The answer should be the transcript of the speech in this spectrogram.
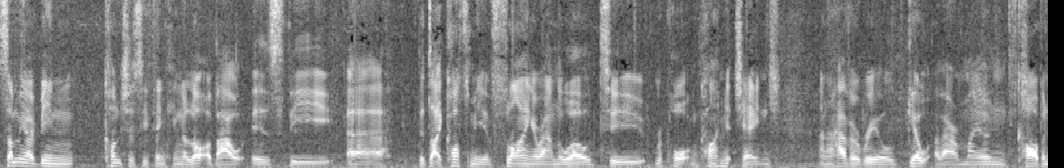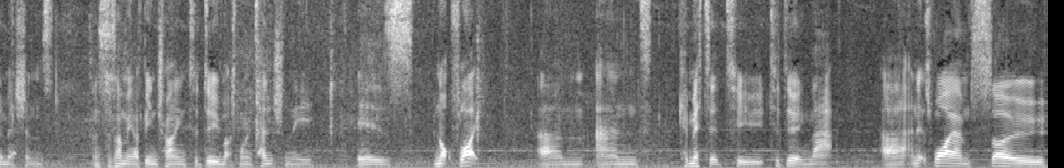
Something I've been consciously thinking a lot about is the uh, the dichotomy of flying around the world to report on climate change, and I have a real guilt around my own carbon emissions. And so something I've been trying to do much more intentionally is not fly, um, and committed to to doing that. Uh, and it's why I'm so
